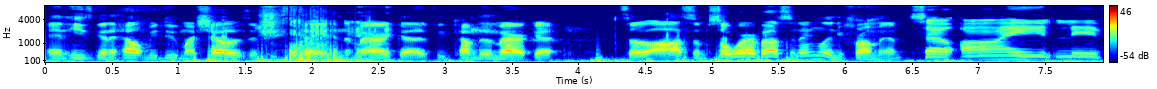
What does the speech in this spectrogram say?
and he's going to help me do my shows if you stay in America. If you come to America, so awesome. So whereabouts in England you from, man? So I live.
